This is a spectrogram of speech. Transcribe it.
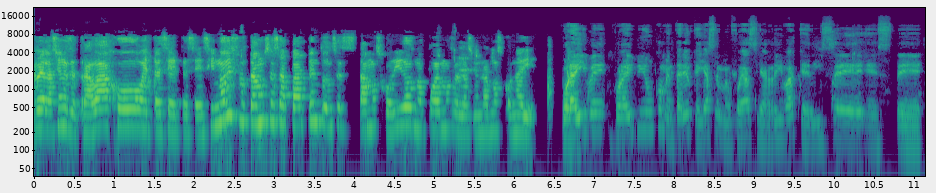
relaciones de trabajo, etc, etc. Si no disfrutamos esa parte, entonces estamos jodidos, no podemos relacionarnos con nadie. Por ahí ve, por ahí vi un comentario que ya se me fue hacia arriba que dice, este,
